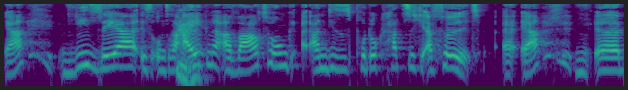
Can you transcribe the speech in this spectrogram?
Ja, wie sehr ist unsere mhm. eigene Erwartung an dieses Produkt hat sich erfüllt? Äh, ja, äh,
